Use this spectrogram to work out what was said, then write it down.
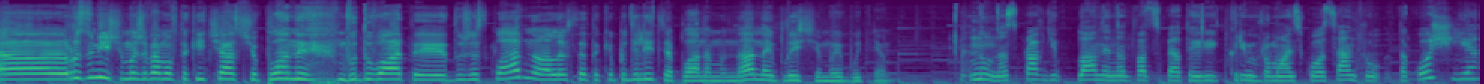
Е, розумію, що ми живемо в такий час, що плани будувати дуже складно, але все-таки поділіться планами на найближче майбутнє. Ну насправді плани на 25-й рік, крім громадського центру, також є.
